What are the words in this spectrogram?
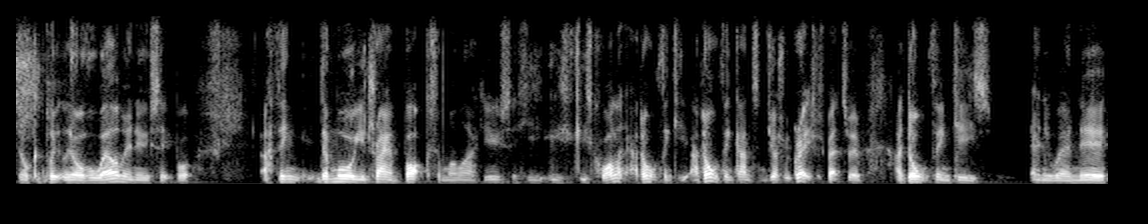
you know, completely overwhelming Usyk. But I think the more you try and box someone like Usyk, he, he's, he's quality. I don't think he, I don't think Anthony Joshua, great respect to him, I don't think he's anywhere near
